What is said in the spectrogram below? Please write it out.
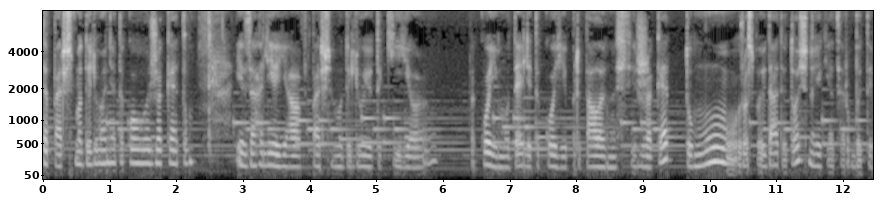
Це перше моделювання такого жакету. І взагалі я вперше моделюю такі, е, такої моделі, такої приталеності жакет, тому розповідати точно, як я це робити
